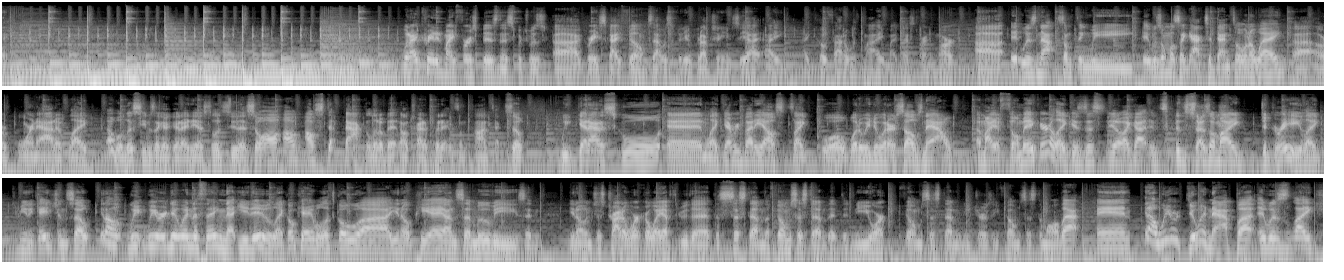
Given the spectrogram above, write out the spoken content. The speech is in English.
When I created my first business, which was uh, Gray Sky Films, that was a video production agency I, I, I co-founded with my my best friend Mark. Uh, it was not something we. It was almost like accidental in a way, uh, or born out of like, oh well, this seems like a good idea, so let's do this. So I'll, I'll I'll step back a little bit and I'll try to put it in some context. So we get out of school and like everybody else it's like whoa what do we do with ourselves now? Am i a filmmaker? Like is this you know i got it says on my degree like communication. So you know we, we were doing the thing that you do like okay well let's go uh you know pa on some movies and you know and just try to work our way up through the the system the film system the, the new york film system new jersey film system all that. And you know we were doing that but it was like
